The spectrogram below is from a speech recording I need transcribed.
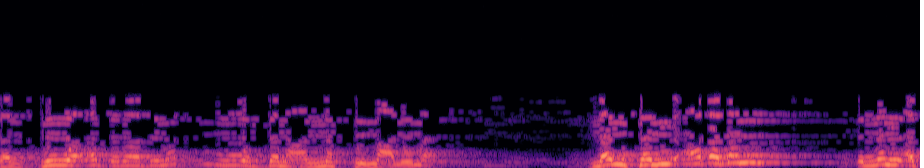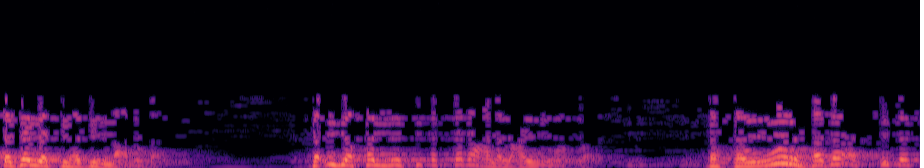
بل هو أدرى بنفسه وابدن عن نفسه المعلومات. ليس لي أبدا أنني أتجيد في هذه المعلومات. فإذا قال لي على العين والرأس. تصورها بقى الصفة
